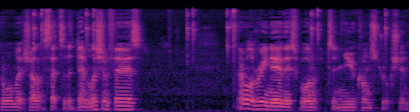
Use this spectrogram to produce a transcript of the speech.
and we'll make sure that's set to the demolition phase and we'll rename this one to new construction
